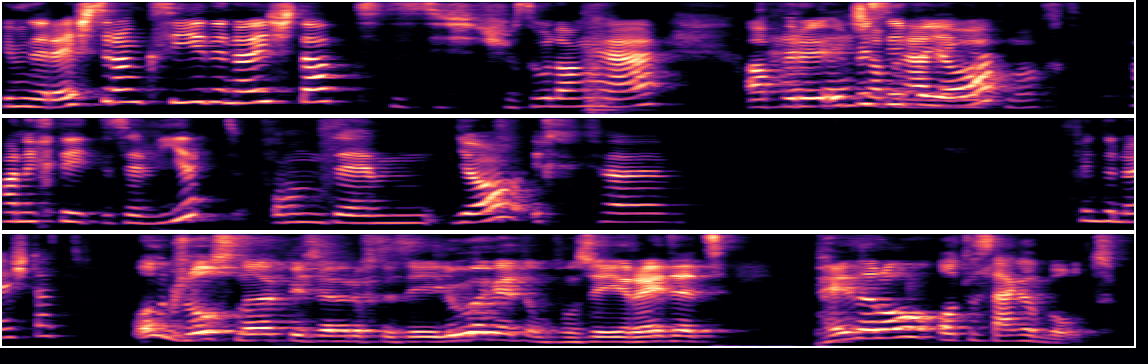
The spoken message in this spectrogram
in einem Restaurant in der Neustadt. Das ist schon so lange her. Aber äh, über sieben Jahre habe ich dort serviert. Und ähm, ja, ich äh, finde Neustadt. Und am Schluss noch etwas, wenn wir auf den See schauen und vom See reden. Pedalo oder Segelboot?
